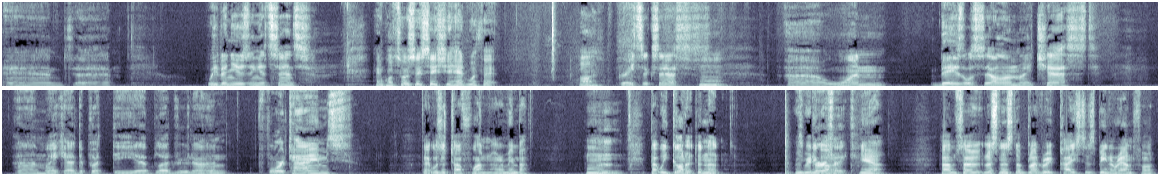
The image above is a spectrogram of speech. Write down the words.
and uh, we've been using it since. And what sort of success you had with that? Right? Great success. Hmm. Uh, one basal cell on my chest. Uh, Mike had to put the uh, bloodroot on four times. That was a tough one, I remember. Hmm. But we got it, didn't it? We really got perfect. it. Yeah. Um, so, listeners, the bloodroot paste has been around for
